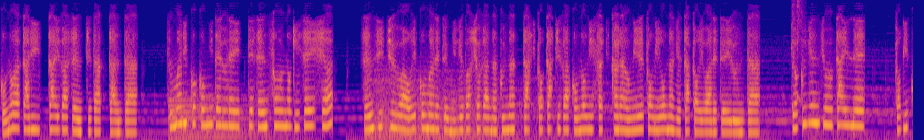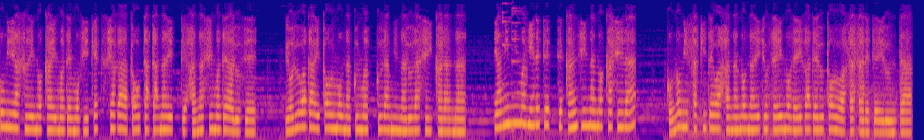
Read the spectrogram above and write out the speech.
この辺り一帯が戦地だったんだ。つまりここに出る霊って戦争の犠牲者？戦時中は追い込まれて逃げ場所がなくなった人たちがこの岬から海へと身を投げたと言われているんだ。極限状態ね。飛び込みやすいのか今でも自決者が後を絶たないって話まであるぜ。夜は街灯もなく真っ暗になるらしいからな。闇に紛れてって感じなのかしら？この岬では花のない女性の霊が出ると噂されているんだ。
